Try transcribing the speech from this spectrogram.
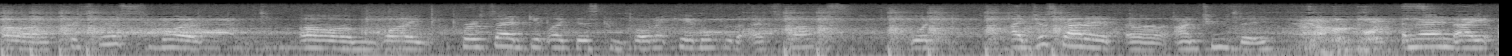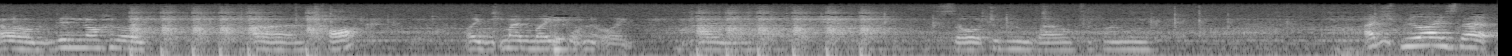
uh, Christmas, but um, like first I had to get like this component cable for the Xbox, which I just got it uh, on Tuesday, and then I um, didn't know how to like uh, talk, like my mic wouldn't like I don't know. So it took me a while to finally. I just realized that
